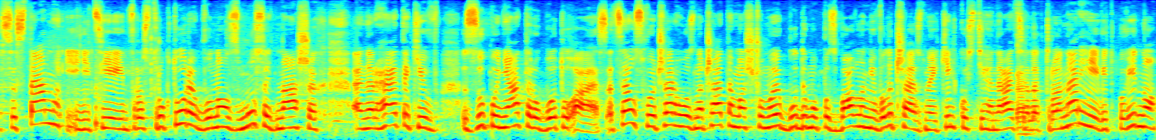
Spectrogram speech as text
систем і цієї інфраструктури воно змусить наших енергетиків зупиняти роботу АЕС. А це у свою чергу означатиме, що ми будемо позбавлені величезної кількості генерації Так. електроенергії. Відповідно,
